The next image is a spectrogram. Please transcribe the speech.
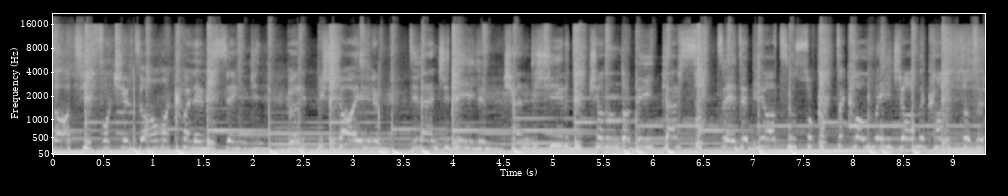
Zati fakirdi ama kalemi zengin. Garip bir şairim dilenci değilim. Kendi şiir dükkanında beyitler sattı. Edebiyatın sokakta kalmayacağını kanıtladı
